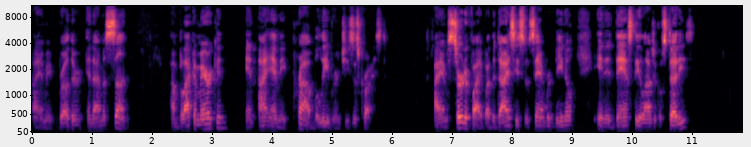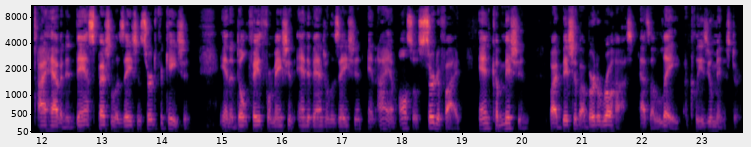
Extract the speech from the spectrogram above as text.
I am a brother, and I'm a son. I'm Black American, and I am a proud believer in Jesus Christ. I am certified by the Diocese of San Bernardino in Advanced Theological Studies. I have an Advanced Specialization certification in adult faith formation and evangelization, and I am also certified and commissioned by Bishop Alberto Rojas as a lay ecclesial minister.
